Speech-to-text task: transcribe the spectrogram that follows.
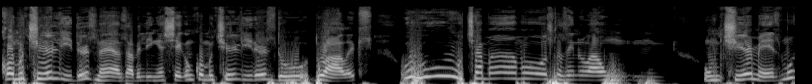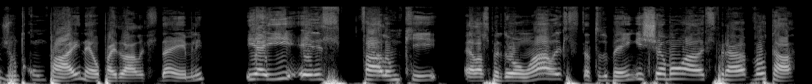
como cheerleaders, né? As abelhinhas chegam como cheerleaders do, do Alex. Uhul, te amamos! Fazendo lá um, um, um cheer mesmo, junto com o pai, né? O pai do Alex e da Emily. E aí eles falam que elas perdoam o Alex, tá tudo bem, e chamam o Alex pra voltar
